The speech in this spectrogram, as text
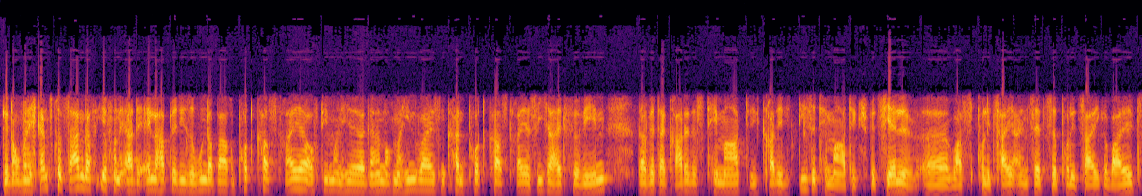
Genau, wenn ich ganz kurz sagen darf, ihr von RDL habt ja diese wunderbare Podcast-Reihe, auf die man hier ja gerne nochmal hinweisen kann, Podcast-Reihe Sicherheit für wen. Da wird da gerade das Thematik, gerade diese Thematik speziell, äh, was Polizeieinsätze, Polizeigewalt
